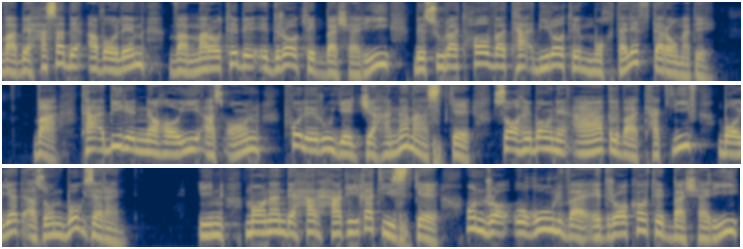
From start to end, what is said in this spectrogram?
و به حسب عوالم و مراتب ادراک بشری به صورتها و تعبیرات مختلف درآمده. و تعبیر نهایی از آن پل روی جهنم است که صاحبان عقل و تکلیف باید از آن بگذرند این مانند هر حقیقتی است که آن را عقول و ادراکات بشری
